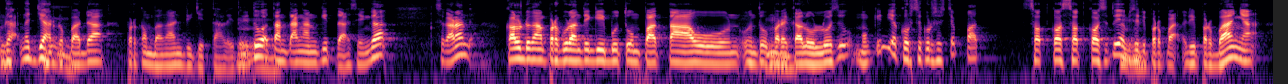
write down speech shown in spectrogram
nggak ngejar kepada perkembangan digital itu. Itu tantangan kita sehingga sekarang kalau dengan perguruan tinggi butuh empat tahun untuk mereka lulus mungkin ya kursus-kursus cepat. Short course short course itu yang bisa diperba- diperbanyak.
